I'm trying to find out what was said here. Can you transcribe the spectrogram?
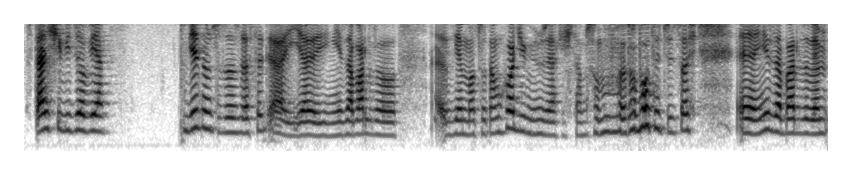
Starsi widzowie wiedzą co to za seria, ja nie za bardzo e, wiem o co tam chodzi, wiem, że jakieś tam są roboty czy coś, nie za bardzo wiem.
